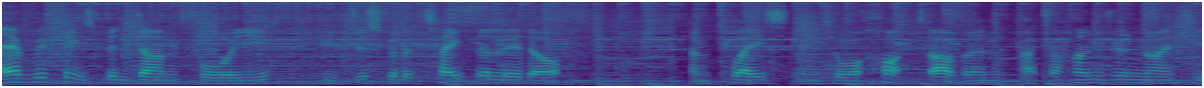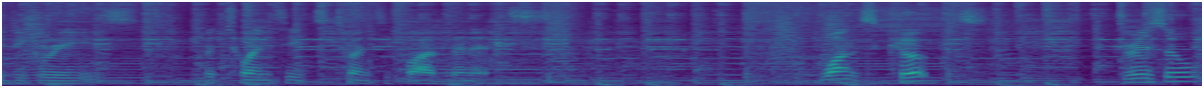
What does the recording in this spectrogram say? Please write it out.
Everything's been done for you. You've just got to take the lid off and place into a hot oven at 190 degrees for 20 to 25 minutes. Once cooked, drizzle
